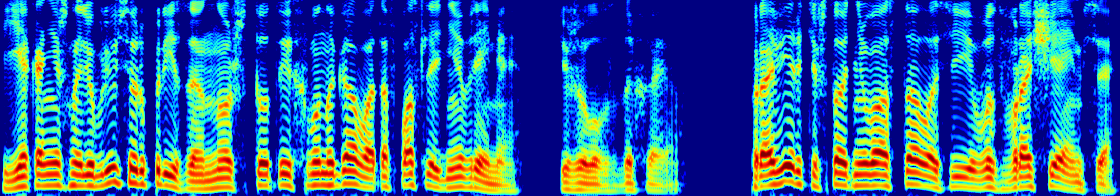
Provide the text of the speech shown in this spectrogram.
Я, конечно, люблю сюрпризы, но что-то их многовато в последнее время. Тяжело вздыхаю. Проверьте, что от него осталось, и возвращаемся.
